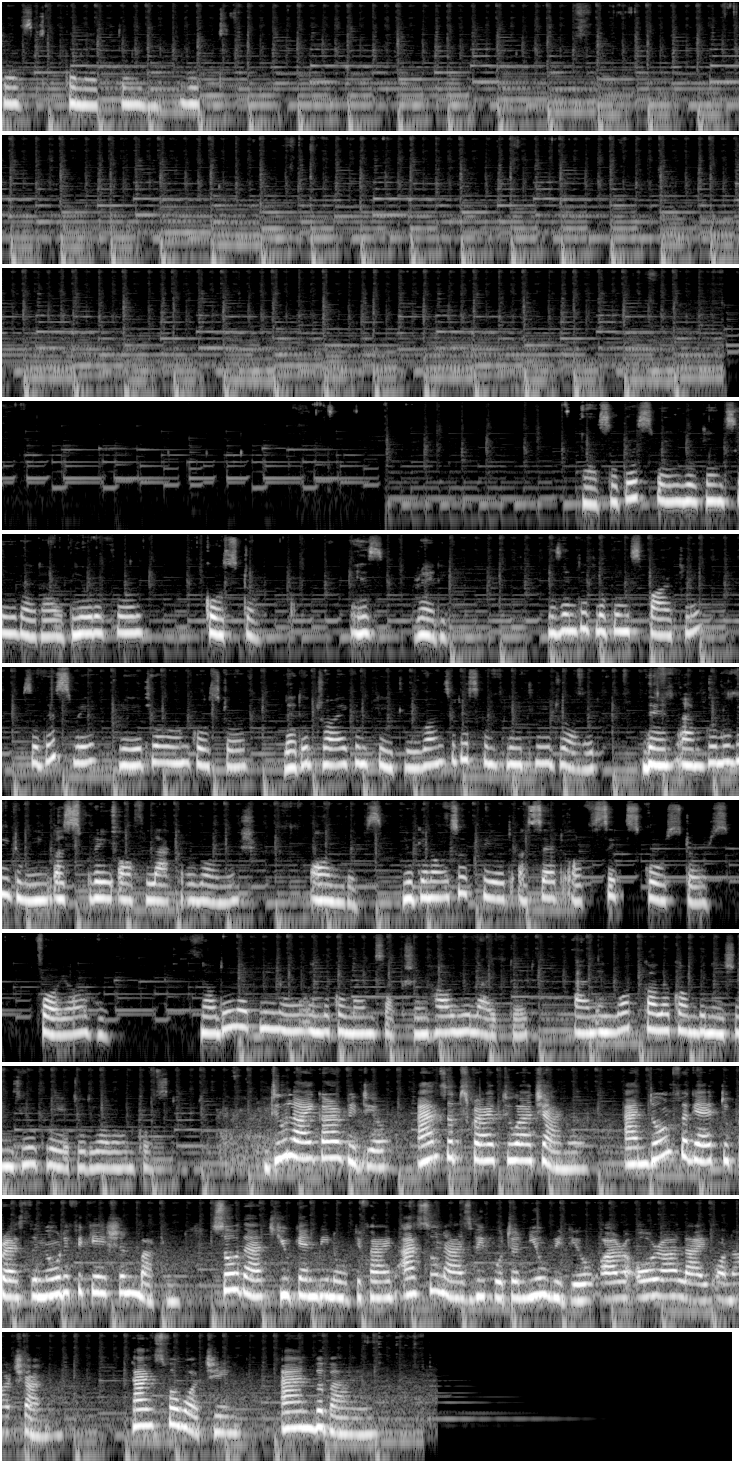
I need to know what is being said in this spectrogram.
just connecting with So this way you can see that our beautiful coaster is ready. Isn't it looking sparkly? So this way, create your own coaster, let it dry completely. Once it is completely dried, then I'm going to be doing a spray of lacquer varnish on this. You can also create a set of six coasters for your home. Now do let me know in the comment section how you liked it and in what color combinations you created your own coaster. Do like our video and subscribe to our channel. And don't forget to press the notification button so that you can be notified as soon as we put a new video or aura live on our channel. Thanks for watching and bye bye.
